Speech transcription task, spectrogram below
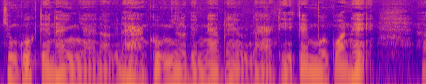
Trung Quốc tiến hành à, đại hội đảng cũng như là Việt Nam tiến hành đại hội đảng thì cái mối quan hệ uh,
